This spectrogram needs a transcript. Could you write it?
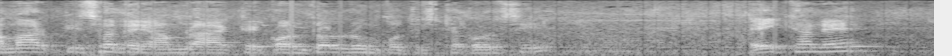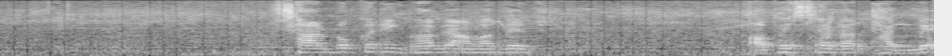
আমার পিছনে আমরা একটি কন্ট্রোল রুম প্রতিষ্ঠা করেছি। এইখানে সার্বক্ষণিকভাবে আমাদের অফিসাররা থাকবে।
